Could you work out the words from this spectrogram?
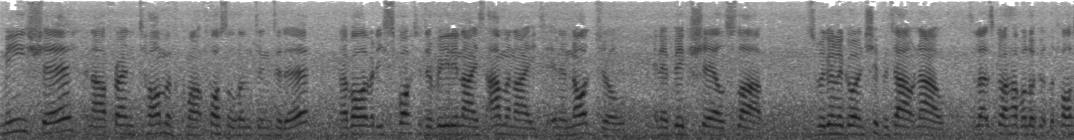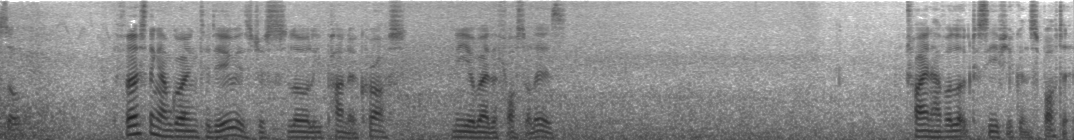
me, Shay and our friend Tom have come out fossil hunting today and I've already spotted a really nice ammonite in a nodule in a big shale slab. So we're going to go and chip it out now. So let's go have a look at the fossil. The first thing I'm going to do is just slowly pan across near where the fossil is. Try and have a look to see if you can spot it.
